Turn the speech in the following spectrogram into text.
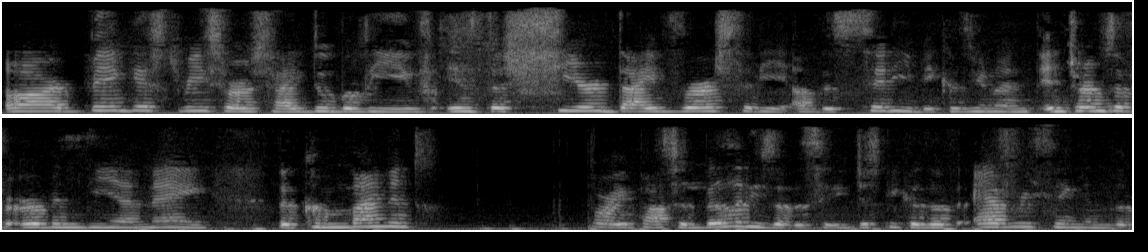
Our biggest resource, I do believe, is the sheer diversity of the city because, you know, in, in terms of urban DNA, the combinatory possibilities of the city, just because of everything and the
